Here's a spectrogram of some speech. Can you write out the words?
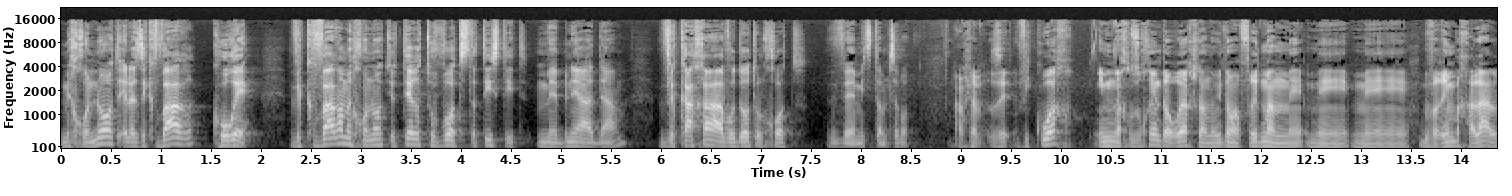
מכונות, אלא זה כבר קורה. וכבר המכונות יותר טובות סטטיסטית מבני האדם, וככה העבודות הולכות ומצטמצמות. עכשיו זה ויכוח אם אנחנו זוכרים את האורח שלנו איתמר פרידמן מגברים בחלל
